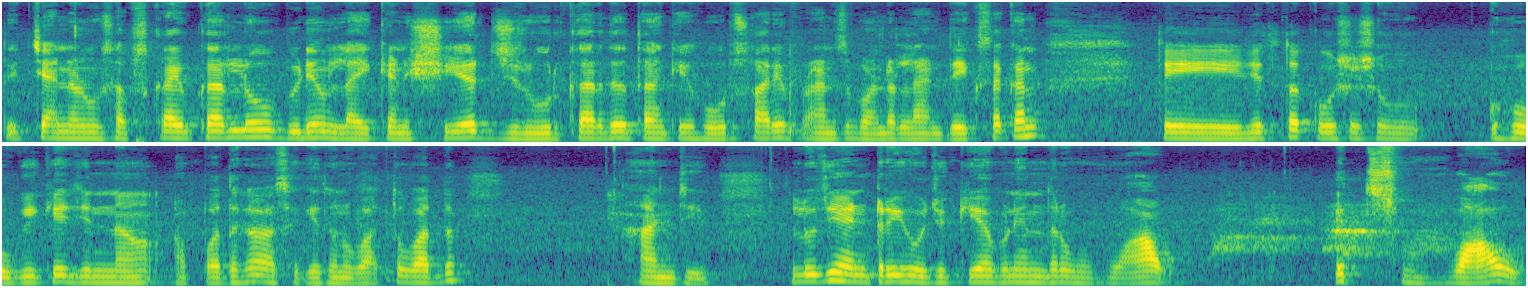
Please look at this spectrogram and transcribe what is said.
ਤੇ ਚੈਨਲ ਨੂੰ ਸਬਸਕ੍ਰਾਈਬ ਕਰ ਲਓ ਵੀਡੀਓ ਨੂੰ ਲਾਈਕ ਐਂਡ ਸ਼ੇਅਰ ਜ਼ਰੂਰ ਕਰ ਦਿਓ ਤਾਂ ਕਿ ਹੋਰ ਸਾਰੇ ਫਰੈਂਡਸ ਵੰਡਰਲੈਂਡ ਦੇਖ ਸਕਣ ਤੇ ਜਿੱਥੇ ਤੱਕ ਕੋਸ਼ਿਸ਼ ਹੋ ਹੋਗੀ ਕਿ ਜਿੰਨਾ ਆਪਾਂ ਦਿਖਾ ਸਕੀਏ ਤੁਹਾਨੂੰ ਵੱਧ ਤੋਂ ਵੱਧ ਹਾਂਜੀ। ਲਓ ਜੀ ਐਂਟਰੀ ਹੋ ਚੁੱਕੀ ਹੈ ਆਪਣੇ ਅੰਦਰ। ਵਾਓ ਇਟਸ ਵਾਓ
